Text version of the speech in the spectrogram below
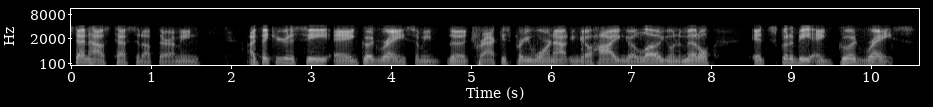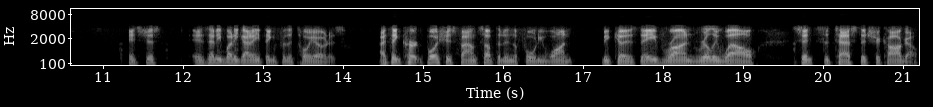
Stenhouse tested up there. I mean, I think you're going to see a good race. I mean, the track is pretty worn out. You can go high, you can go low, you can go in the middle. It's going to be a good race. It's just, has anybody got anything for the Toyotas? I think Kurt Busch has found something in the 41 because they've run really well since the test at Chicago.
